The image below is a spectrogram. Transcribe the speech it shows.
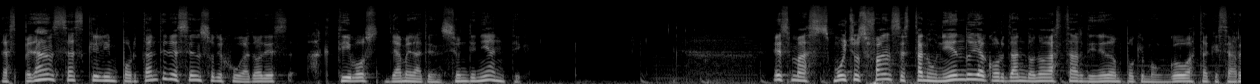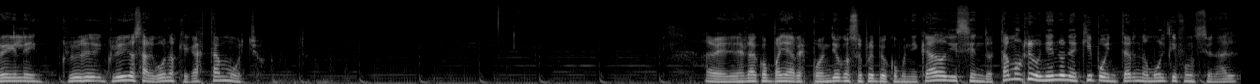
La esperanza es que el importante descenso de jugadores activos llame la atención de Niantic. Es más, muchos fans se están uniendo y acordando no gastar dinero en Pokémon Go hasta que se arregle, incluidos algunos que gastan mucho. A ver, la compañía respondió con su propio comunicado diciendo, estamos reuniendo un equipo interno multifuncional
